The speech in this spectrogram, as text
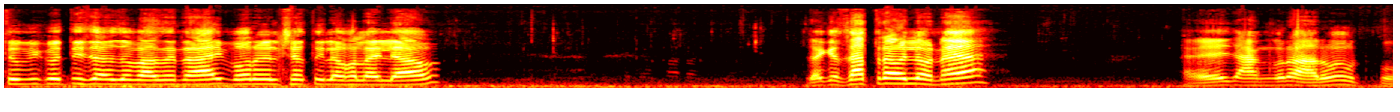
তুমি কইতে চাও যে বাজে নাই, বড় ইলিশে তুলে ফেলাইলাম। যাকে যাত্রা হইল না? এই যে আঙ্গুর আরও উঠবো।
